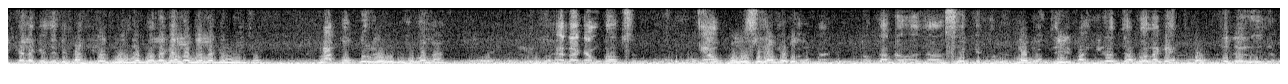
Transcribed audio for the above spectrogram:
একেলগে যদি বাহিরে লৈ যাব লাগে, লগে লগে লৈ যাব। মাককো লৈ আহিব হ'ব না? এটা কাম কৰকচোন এওঁক লৈ যাব দিব টকা দহ হাজাৰৰ চেক এখন যদি বাহিৰত যাব লাগে তেতিয়া লৈ যাব।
